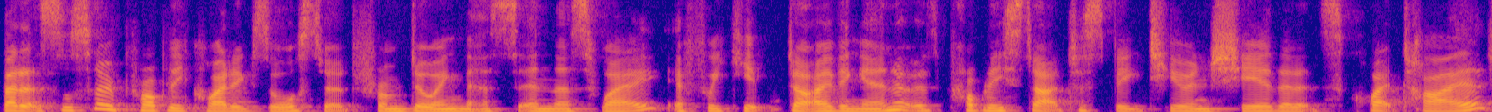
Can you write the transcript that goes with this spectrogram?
but it's also probably quite exhausted from doing this in this way. If we keep diving in, it would probably start to speak to you and share that it's quite tired.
